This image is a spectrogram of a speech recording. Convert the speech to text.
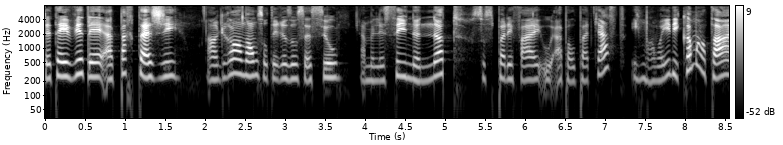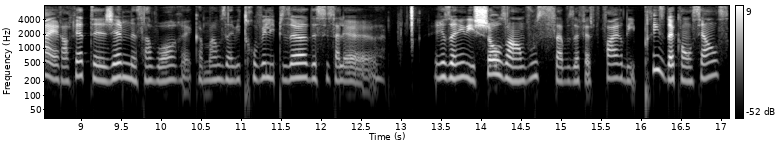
je t'invite à partager en grand nombre sur tes réseaux sociaux, à me laisser une note sur Spotify ou Apple Podcast et m'envoyer des commentaires. En fait, j'aime savoir comment vous avez trouvé l'épisode, si ça a résonné des choses en vous, si ça vous a fait faire des prises de conscience.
